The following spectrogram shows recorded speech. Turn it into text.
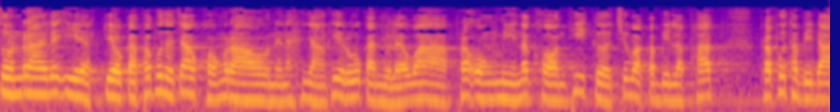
ส่วนรายละเอียดเกี่ยวกับพระพุทธเจ้าของเราเนี่ยนะอย่างที่รู้กันอยู่แล้วว่า พระองค์มีนครที่เกิดชื่อว่ากบิลพัทพระพุทธบิดา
